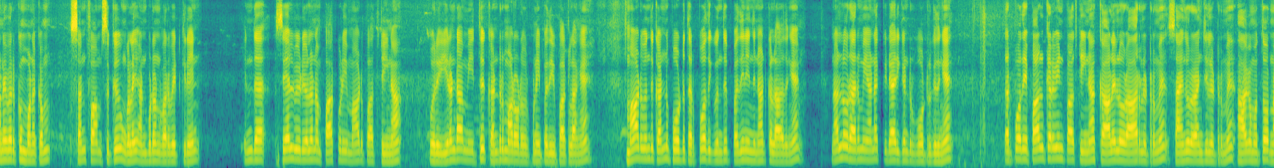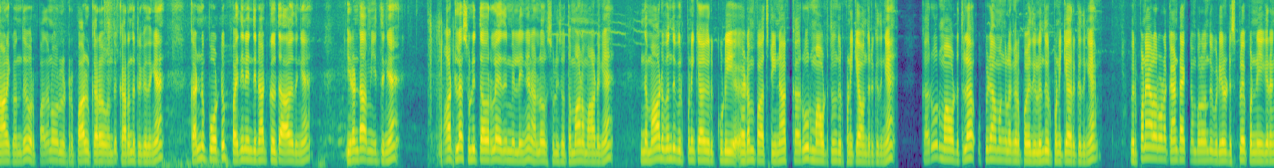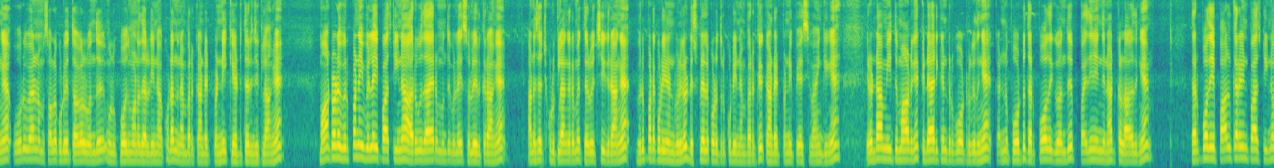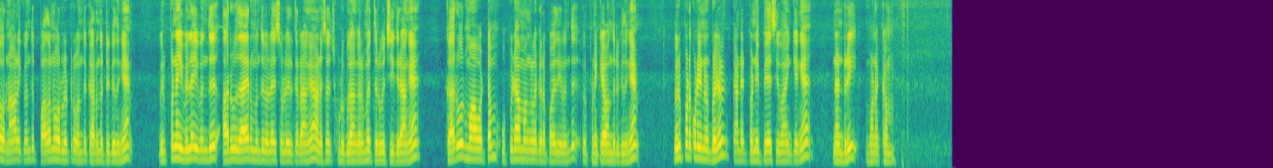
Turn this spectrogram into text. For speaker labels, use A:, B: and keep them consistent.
A: அனைவருக்கும் வணக்கம். சன் ஃபார்ம்ஸுக்கு உங்களை அன்புடன் வரவேற்கிறேன். இந்த சேல் வீடியோவில் நம்ம பார்க்கக்கூடிய மாடு பார்த்துட்டிங்கன்னா ஒரு இரண்டாம் ஈத்து கன்று மாடோட விற்பனை பதிவு பார்க்கலாங்க. மாடு வந்து கன்று போட்டு தற்போதைக்கு வந்து பதினைந்து நாட்கள் ஆகுதுங்க. நல்ல ஒரு அருமையான கிடாரி கன்று போட்டிருக்குதுங்க. தற்போதைய பால் கறவின்னு பார்த்துட்டிங்கன்னா காலையில் ஒரு ஆறு லிட்டருமே சாயந்தரம் ஒரு அஞ்சு லிட்டருமே ஆக மொத்தம் ஒரு நாளைக்கு வந்து ஒரு பதினோரு லிட்டர் பால் கறவை வந்து கறந்துட்டு இருக்குதுங்க. கன்று போட்டு பதினைந்து நாட்கள் தான் ஆகுதுங்க. இரண்டாம் ஈத்துங்க மாட்டில் சுழி தவறலாம் எதுவும் இல்லைங்க. நல்ல ஒரு சுழி சுத்தமான மாடுங்க. இந்த மாடு வந்து விற்பனைக்காக இருக்கக்கூடிய இடம் பார்த்துட்டிங்கன்னா கரூர் மாவட்டத்துலேருந்து விற்பனைக்காக வந்திருக்குதுங்க. கரூர் மாவட்டத்தில் உப்பிடாமங்கலங்கிற பகுதியிலேருந்து விற்பனைக்காக இருக்குதுங்க. விற்பனையாளரோட கான்டாக்ட் நம்பர் வந்து வீடியோவில் டிஸ்ப்ளே பண்ணிக்கிறேங்க. ஒருவேளை நம்ம சொல்லக்கூடிய தகவல் வந்து உங்களுக்கு போதுமானது இல்லைனா கூட அந்த நம்பர் கான்டாக்ட் பண்ணி கேட்டு தெரிஞ்சுக்கலாங்க. மாட்டோட விற்பனை விலை பார்த்தீங்கன்னா அறுபதாயிரம் வந்து விலை சொல்லியிருக்கிறாங்க. அனுசரித்து கொடுக்கலாங்கிற மாதிரி தெரிவிச்சுக்கிறாங்க. விருப்பப்படக்கூடிய நண்பர்கள் டிஸ்பிளேல கொடுத்துருக்கூடிய நம்பருக்கு கான்டாக்ட் பண்ணி பேசி வாங்கிக்கிங்க. இரண்டாம் ஈத்து மாடுங்க கிடாரி கன்று போட்டிருக்குதுங்க. கன்று போட்டு தற்போதைக்கு வந்து பதினைந்து நாட்கள் ஆகுதுங்க. தற்போதைய பால் கறவைன்னு பார்த்துட்டிங்கன்னா ஒரு நாளைக்கு வந்து பதினோரு லிட்டர் வந்து கறந்துட்டு இருக்குதுங்க விற்பனை விலை வந்து அறுபதாயிரம் வந்து விலை சொல்லியிருக்கிறாங்க. அனுசரித்து கொடுக்கலாங்கிற மாதிரி தெரிவிச்சுக்கிறாங்க. கரூர் மாவட்டம் உப்பிடாமங்கலங்கிற பகுதியிலேருந்து விற்பனைக்காக வந்திருக்குதுங்க. விருப்பப்படக்கூடிய நண்பர்கள் கான்டாக்ட் பண்ணி பேசி வாங்கிக்கோங்க. நன்றி வணக்கம்.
